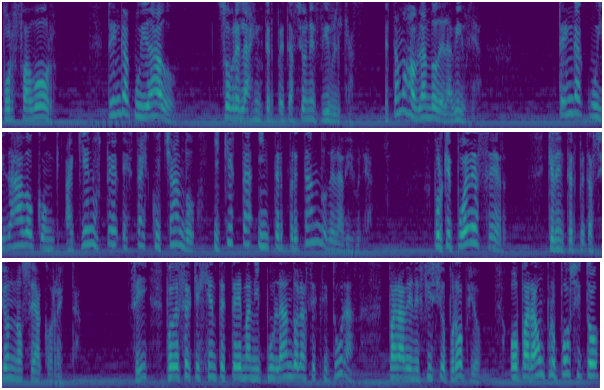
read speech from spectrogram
por favor, tenga cuidado sobre las interpretaciones bíblicas. Estamos hablando de la Biblia. Tenga cuidado con a quién usted está escuchando y qué está interpretando de la Biblia. Porque puede ser que la interpretación no sea correcta. ¿sí? Puede ser que gente esté manipulando las escrituras para beneficio propio o para un propósito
